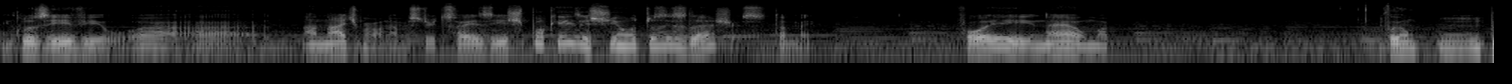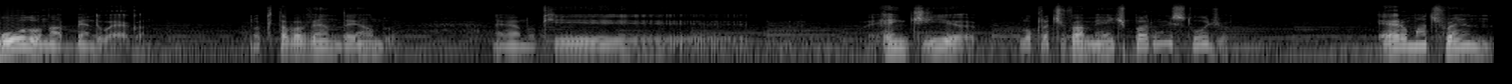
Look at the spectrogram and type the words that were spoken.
Inclusive, a, a Nightmare on Elm Street só existe porque existiam outros slashers também. Foi, né, uma foi um, um pulo na bandwagon, no que estava vendendo, né, no que rendia lucrativamente para um estúdio. Era uma trend.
